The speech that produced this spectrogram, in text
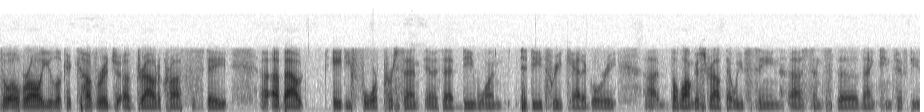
So overall, you look at coverage of drought across the state, uh, about 84% is that D1 to D3 category, uh, the longest drought that we've seen uh, since the 1950s.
